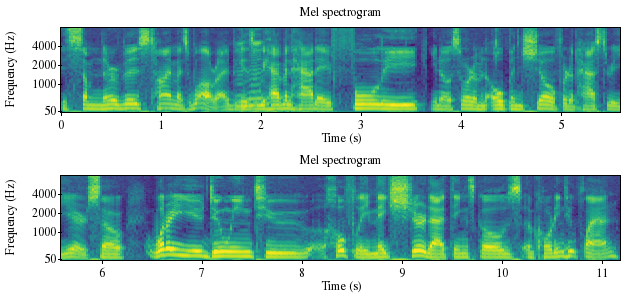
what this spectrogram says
it's some nervous time as well, right? Because mm-hmm. we haven't had a fully, you know, sort of an open show for the past three years. So, what are you doing to hopefully make sure that things goes according to plan?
